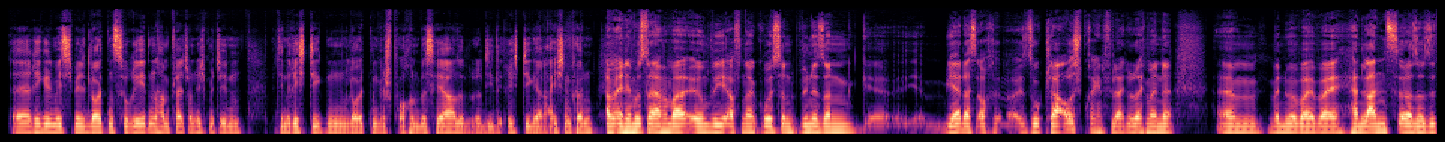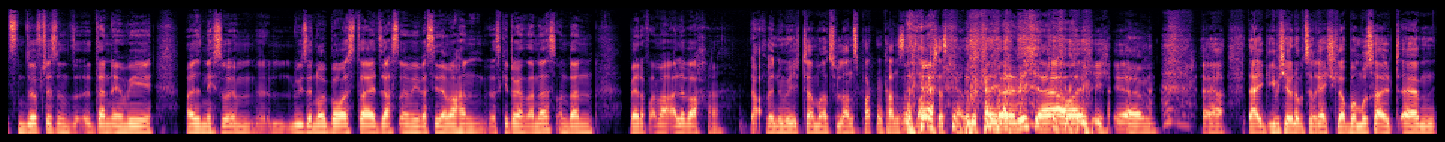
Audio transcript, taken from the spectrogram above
äh, regelmäßig mit den Leuten zu reden, haben vielleicht noch nicht mit den, mit den richtigen Leuten gesprochen bisher, also, oder die richtigen erreichen können. Am Ende muss man einfach mal irgendwie auf einer größeren Bühne so ein, äh, ja, das auch so klar aussprechen vielleicht, oder? Ich meine, ähm, wenn du bei, bei Herrn Lanz oder so sitzen dürftest und dann irgendwie, weiß ich nicht, so im Luisa Neubauer-Style sagst irgendwie, was die da machen, machen, das geht doch ganz anders und dann werden auf einmal alle wach. Ja, ja wenn du mich da mal zu Lanz packen kannst, dann sage ich das gerne. das kann ich leider nicht, ja, aber ich. ich ähm. ja, ja. Nein, gebe ich dir 100% recht. Ich glaube, man muss halt ähm,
